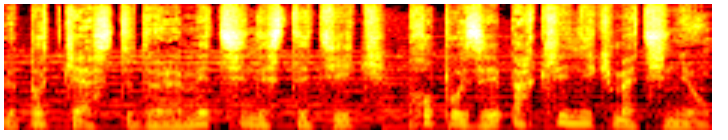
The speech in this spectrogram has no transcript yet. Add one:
le podcast de la médecine esthétique proposé par Clinique Matignon.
